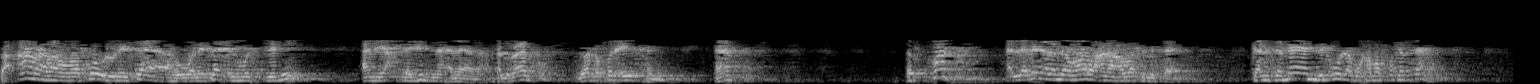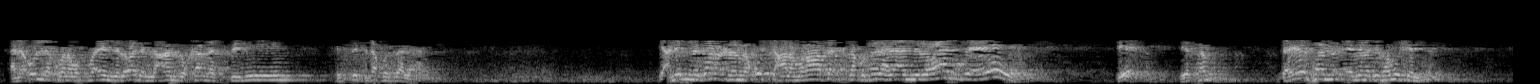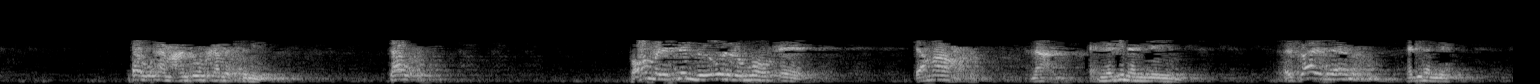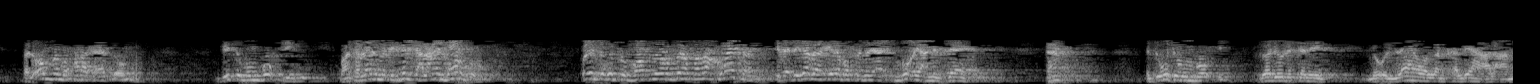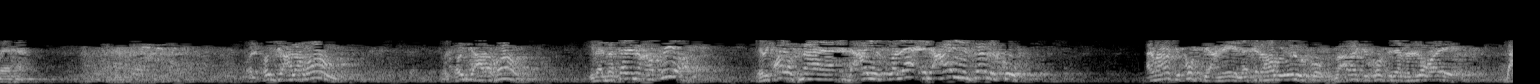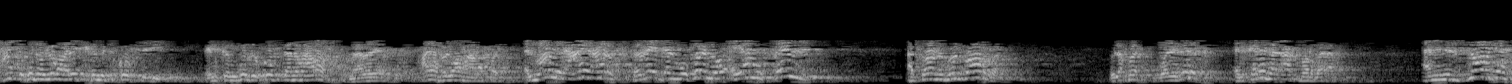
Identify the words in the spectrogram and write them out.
فأمر الرسول نساءه ونساء المسلمين أن يحتجبن أمامه. خلي بالكم. الواد طلع يفهم ها؟ الطفل الذين لم يظهروا على عورات النساء. كان زمان بنقول أبو 15 سنه أنا أقول لك وأنا مطمئن الواد اللي عنده خمس سنين الست تاخد بالها. يعني ابن جارك لما يخش على مراتك تاخد بالها لأن الواد إيه؟ يفهم. يفهم. ده يفهم اللي ما تفهموش أنت. توأم عندهم خمس سنين. توأم فهم الاثنين بيقولوا لأمهم إيه؟ يا ماما. نعم. إحنا جينا منين؟ السؤال اللي إحنا جينا منين؟ فالأم محركه قالت لهم جيتوا من بقي ما أنت لازم ما تكذبش على العين برضه. وإنت كنت في بطني وربنا طلعكم مثلا يبقى الاجابه كده بطن بقي يعني إزاي؟ ها؟ أنتوا جيتوا من بقي الواد يقول للتاني إيه؟ نقول لها ولا نخليها على عماها؟ والحجه على الراوي والحجه على الراوي يبقى المسألة هنا خطيرة هي مش حاجة اسمها العيل لا العيل فاهم الكفر أنا ما أعرفش الكفر يعني إيه لكن هو بيقولوا الكفر ما أعرفش الكفر ده باللغة إيه. ده حتى كده اللغة ما ليش كلمة الكفر دي. يمكن جزء الكفر أنا ما أعرفش. حاجة في اللغة ما أعرفهاش. المهم العيل عارف ده المصير إنه ينقل أسرار البيت بره. يقول لك بس- ولذلك الكلمة الأكبر بقى أن الزوجة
